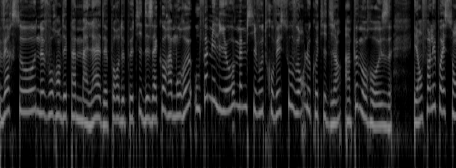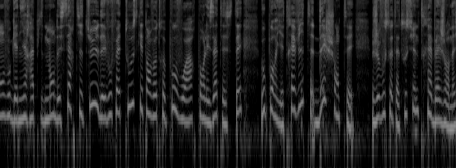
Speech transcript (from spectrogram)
Verseau, ne vous rendez pas malade pour de petits désaccords amoureux ou familiaux, même si vous trouvez souvent le quotidien un peu morose. Et enfin les poissons, vous gagnez rapidement des certitudes et vous faites tout ce qui est en votre pouvoir pour les attester. Vous pourriez très vite déchanter. Je vous souhaite à tous une très belle journée.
